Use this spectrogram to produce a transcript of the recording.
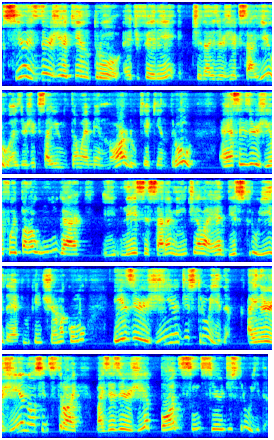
se a exergia que entrou é diferente da exergia que saiu, a exergia que saiu então é menor do que a que entrou, essa exergia foi para algum lugar e necessariamente ela é destruída, é aquilo que a gente chama como exergia destruída. A energia não se destrói, mas a exergia pode sim ser destruída.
